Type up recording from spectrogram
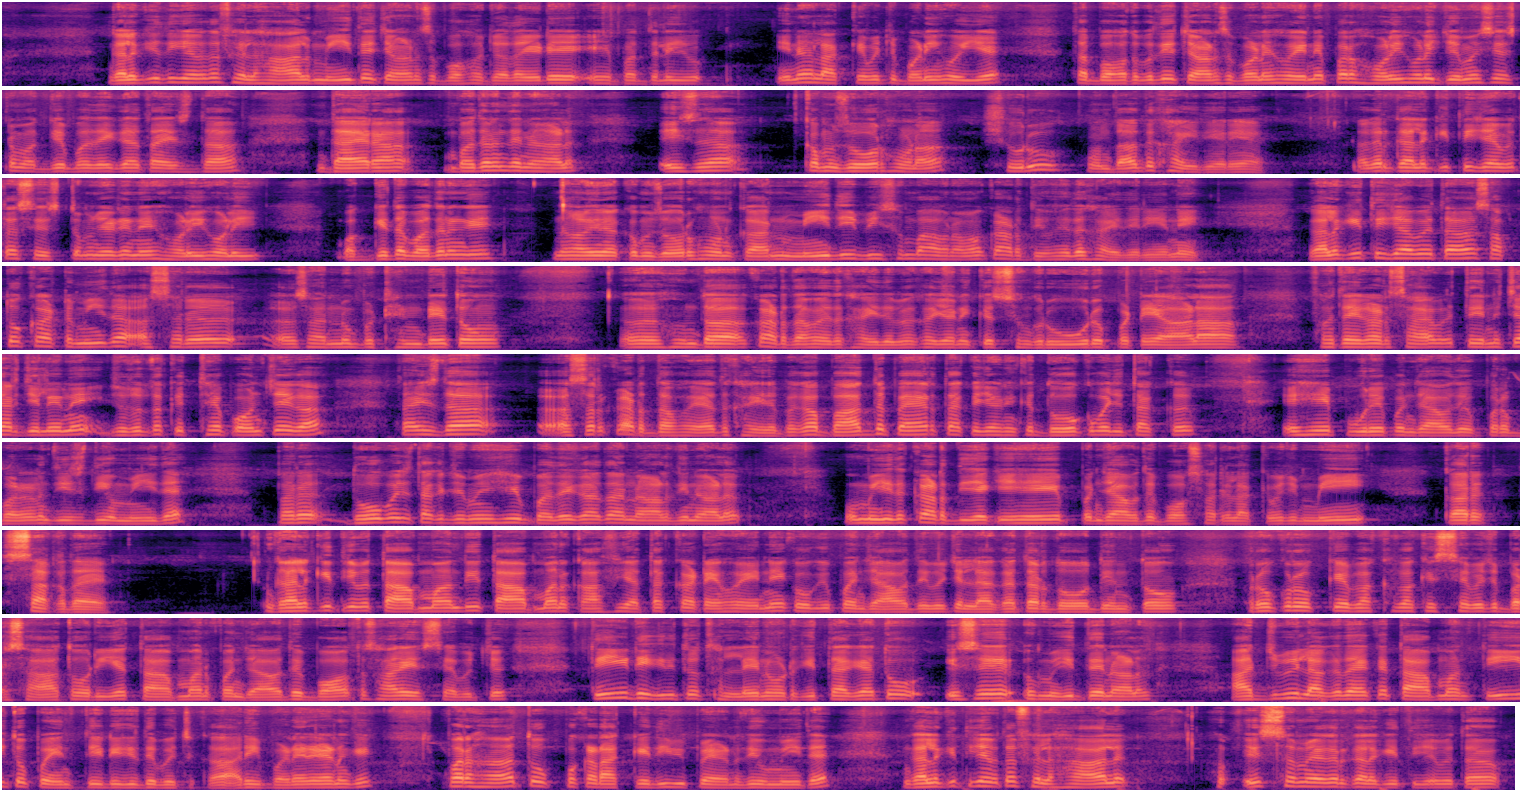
ਗੱਲ ਕੀਤੀ ਜਾਵੇ ਤਾਂ ਫਿਲਹਾਲ ਮੀਂਹ ਦੇ ਚਾਂਸ ਬਹੁਤ ਜ਼ਿਆਦਾ, ਜਿਹੜੇ ਇਹ ਬਦਲੀ ਇਹਨਾਂ ਇਲਾਕੇ ਵਿੱਚ ਬਣੀ ਹੋਈ ਹੈ, ਤਾਂ ਬਹੁਤ ਵਧੀਆ ਚਾਂਸ ਬਣੇ ਹੋਏ ਨੇ, ਪਰ ਹੌਲੀ ਹੌਲੀ ਜਿਵੇਂ ਸਿਸਟਮ ਅੱਗੇ ਵਧੇਗਾ ਤਾਂ ਇਸ ਦਾ ਦਾਇਰਾ ਵਧਣ ਦੇ ਨਾਲ ਇਸ ਦਾ ਕਮਜ਼ੋਰ ਹੋਣਾ ਸ਼ੁਰੂ ਹੁੰਦਾ ਦਿਖਾਈ ਦੇ ਰਿਹਾ ਹੈ। ਅਗਰ ਗੱਲ ਕੀਤੀ ਜਾਵੇ ਤਾਂ ਸਿਸਟਮ ਜਿਹੜੇ ਨੇ ਹੌਲੀ ਹੌਲੀ ਅੱਗੇ ਤਾਂ ਵਧਣਗੇ ਨਾਲ ਹੀ ਨਾਲ ਕਮਜ਼ੋਰ ਹੋਣ ਕਾਰਨ ਮੀਂਹ ਦੀ ਵੀ ਸੰਭਾਵਨਾਵਾਂ ਘਟਦੀ ਹੋਈ ਦਿਖਾਈ ਦੇ ਰਹੀਆਂ ਨੇ। ਗੱਲ ਕੀਤੀ ਜਾਵੇ ਤਾਂ ਸਭ ਤੋਂ ਘੱਟ ਮੀਂਹ ਦਾ ਅਸਰ ਸਾਨੂੰ ਬਠਿੰਡੇ ਤੋਂ ਹੁੰਦਾ ਘਟਦਾ ਹੋਇਆ ਦਿਖਾਈ ਦੇਵੇਗਾ, ਯਾਨੀ ਕਿ ਸੰਗਰੂਰ, ਪਟਿਆਲਾ, ਫਤਿਹਗੜ੍ਹ ਸਾਹਿਬ ਤਿੰਨ ਚਾਰ ਜ਼ਿਲ੍ਹੇ ਨੇ। ਜਦੋਂ ਤੱਕ ਇੱਥੇ ਪਹੁੰਚੇਗਾ ਤਾਂ ਇਸ ਦਾ ਅਸਰ ਘਟਦਾ ਹੋਇਆ ਦਿਖਾਈ ਦੇਵੇਗਾ। ਬਾਅਦ ਦੁਪਹਿਰ ਤੱਕ ਯਾਨੀ ਕਿ 2 ਵਜੇ ਤੱਕ ਇਹ ਪੂਰੇ ਪੰਜਾਬ ਦੇ ਉੱਪਰ ਬਣਨ ਦੀ ਇਸ ਦੀ ਉਮੀਦ ਹੈ। ਪਰ 2 ਵਜੇ ਤੱਕ ਜਿਵੇਂ ਇਹ ਵਧੇਗਾ ਤਾਂ ਨਾਲ ਦੀ ਨਾਲ ਉਮੀਦ ਘਟਦੀ ਹੈ ਕਿ ਇਹ ਪੰਜਾਬ ਦੇ ਬਹੁਤ ਸਾਰੇ ਇਲਾਕੇ ਵਿੱਚ ਮੀਂਹ ਕਰ ਸਕਦਾ ਹੈ। ਗੱਲ ਕੀਤੀ ਜਾਵੇ ਤਾਪਮਾਨ ਦੀ, ਤਾਪਮਾਨ ਕਾਫੀ ਹੱਦ ਤੱਕ ਘਟੇ ਹੋਏ ਨੇ ਕਿਉਂਕਿ ਪੰਜਾਬ ਦੇ ਵਿੱਚ ਲਗਾਤਾਰ 2 ਦਿਨ ਤੋਂ ਰੁਕ ਰੁਕ ਕੇ ਵੱਖ-ਵੱਖ ਹਿੱਸੇ ਵਿੱਚ ਬਰਸਾਤ ਹੋ ਰਹੀ ਹੈ। ਤਾਪਮਾਨ ਪੰਜਾਬ ਦੇ ਬਹੁਤ ਸਾਰੇ ਹਿੱਸੇ ਵਿੱਚ 30 ਡਿਗਰੀ ਤੋਂ ਥੱਲੇ ਨੋਟ ਕੀਤਾ ਗਿਆ। ਤੋਂ ਇਸੇ ਉਮੀਦ ਦੇ ਨਾਲ ਅੱਜ ਵੀ ਲੱਗਦਾ ਹੈ ਕਿ ਤਾਪਮਾਨ 30 ਤੋਂ 35 ਡਿਗਰੀ ਦੇ ਵਿਚਕਾਰ ਹੀ ਬਣੇ ਰਹਿਣਗੇ। ਪਰ ਹਾਂ, ਧੁੱਪ ਕੜਾਕੇ ਦੀ ਵੀ ਪੈਣ ਦੀ ਉਮੀਦ ਹੈ। ਗੱਲ ਕੀਤੀ ਜਾਵੇ ਤਾਂ ਫਿਲਹਾਲ ਇਸ ਸਮੇਂ ਅਗਰ ਗੱਲ ਕੀਤੀ ਜਾਵੇ ਤਾਂ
